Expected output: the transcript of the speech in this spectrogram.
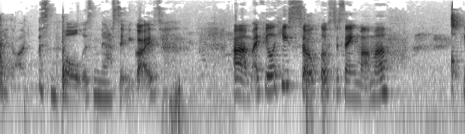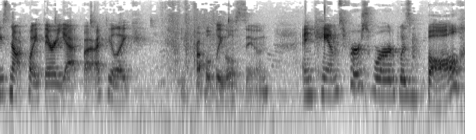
my god, this bowl is massive, you guys. Um, I feel like he's so close to saying mama. He's not quite there yet, but I feel like he probably will soon. And Cam's first word was ball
